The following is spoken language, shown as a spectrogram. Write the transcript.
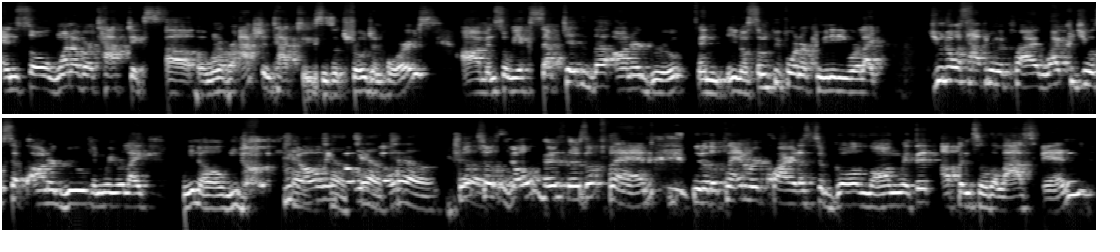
and so one of our tactics uh, one of our action tactics is a trojan horse um, and so we accepted the honored group and you know some people in our community were like you know what's happening with Pride? Why could you accept the honor group? And we were like, we know, we know, we know, we know, chill, we know. Chill, chill, chill, There's there's a plan. You know, the plan required us to go along with it up until the last end.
